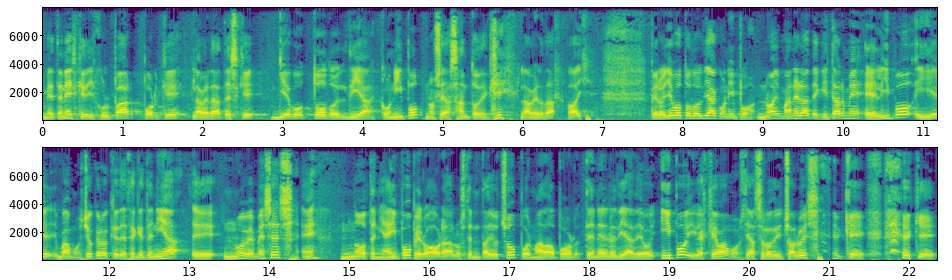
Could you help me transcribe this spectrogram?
me tenéis que disculpar porque la verdad es que llevo todo el día con hipo, no sea santo de qué, la verdad. Ay pero llevo todo el día con hipo. No hay manera de quitarme el hipo y eh, vamos, yo creo que desde que tenía eh, nueve meses ¿eh? no tenía hipo, pero ahora a los 38 pues me ha dado por tener el día de hoy hipo y es que vamos, ya se lo he dicho a Luis, que, que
